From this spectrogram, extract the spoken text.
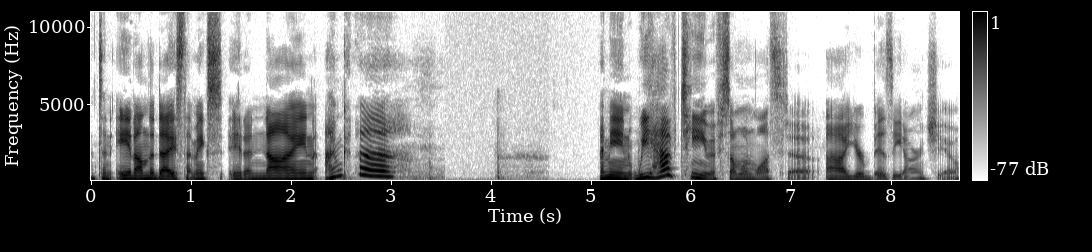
it's an eight on the dice. That makes it a nine. I'm gonna. I mean, we have team if someone wants to. Uh, you're busy, aren't you?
